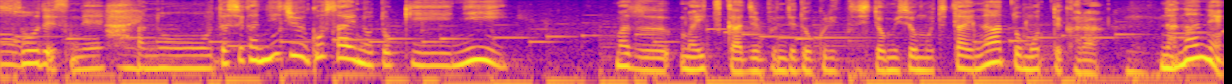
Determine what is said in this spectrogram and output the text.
も、そうですね、はい。あの私が25歳の時にまず、まあ、いつか自分で独立してお店を持ちたいなと思ってからうん。7年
